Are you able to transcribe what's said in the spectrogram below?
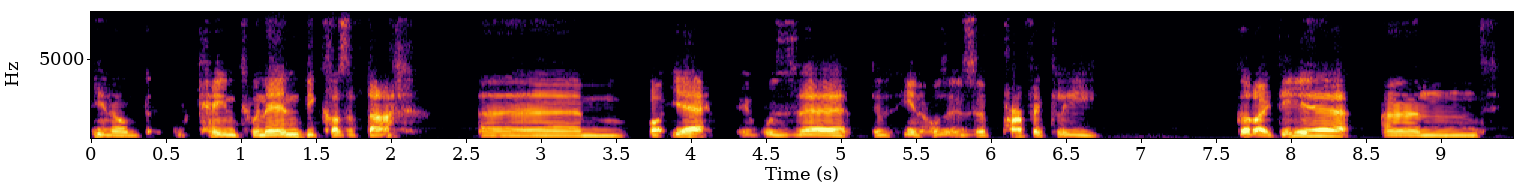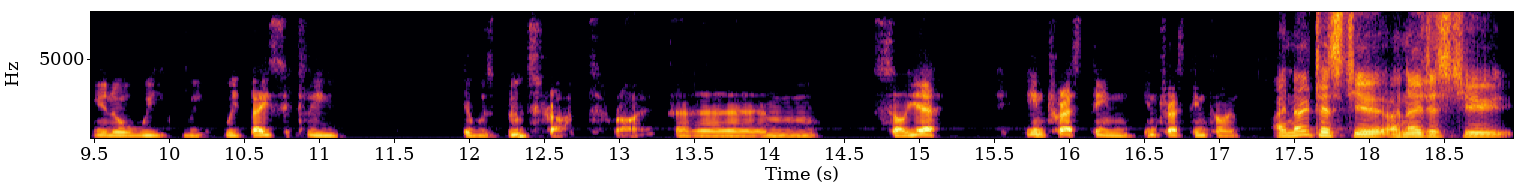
you know came to an end because of that. Um, but yeah it was uh, it, you know it was a perfectly good idea and you know we we, we basically it was bootstrapped right? Um, so yeah interesting interesting time. I noticed you i noticed you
